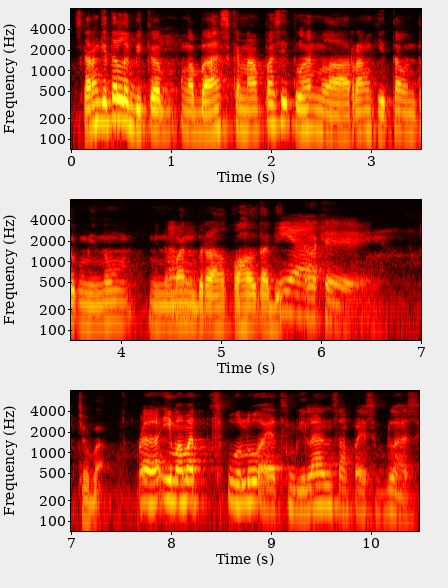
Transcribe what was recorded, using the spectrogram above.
sekarang kita lebih ke ngebahas kenapa sih Tuhan melarang kita untuk minum minuman beralkohol tadi. Iya. Oke. Coba. Eh, Imamat 10 ayat 9 sampai 11.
